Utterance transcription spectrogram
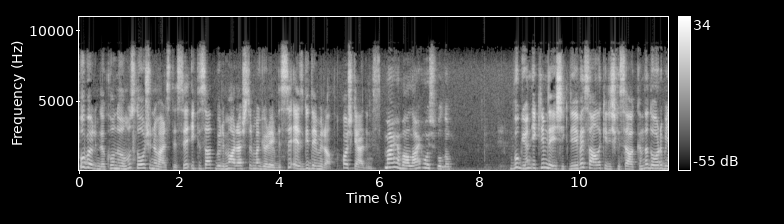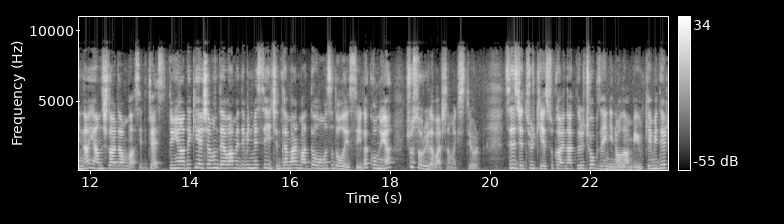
Bu bölümde konuğumuz Doğuş Üniversitesi İktisat Bölümü Araştırma Görevlisi Ezgi Demiral. Hoş geldiniz. Merhabalar, hoş buldum. Bugün iklim değişikliği ve sağlık ilişkisi hakkında doğru bilinen yanlışlardan bahsedeceğiz. Dünyadaki yaşamın devam edebilmesi için temel madde olması dolayısıyla konuya şu soruyla başlamak istiyorum. Sizce Türkiye su kaynakları çok zengin olan bir ülke midir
